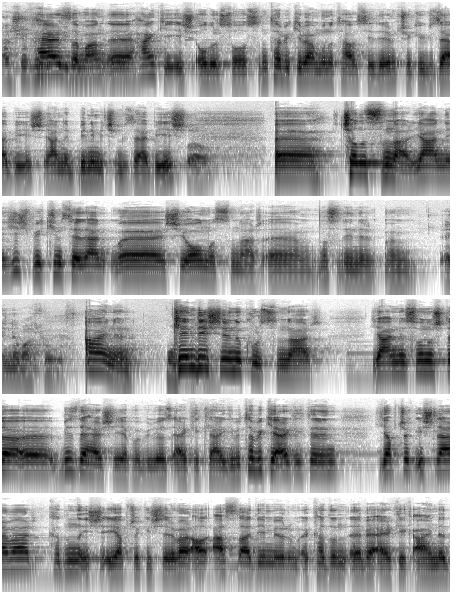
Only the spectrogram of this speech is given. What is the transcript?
Yani şoförlük her zaman e, hangi iş olursa olsun tabii ki ben bunu tavsiye ederim. Çünkü güzel bir iş. Yani benim için güzel bir iş. Bravo. Çalışsınlar. Yani hiçbir kimseden e, şey olmasınlar. e, nasıl denir? E, Eline mahkum olmasın. Aynen. Kendi işlerini kursunlar. Yani sonuçta e, biz de her şeyi yapabiliyoruz erkekler gibi. Tabii ki erkeklerin yapacak işler var, kadının iş, yapacak işleri var. Asla demiyorum e, kadın e, ve erkek aynı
